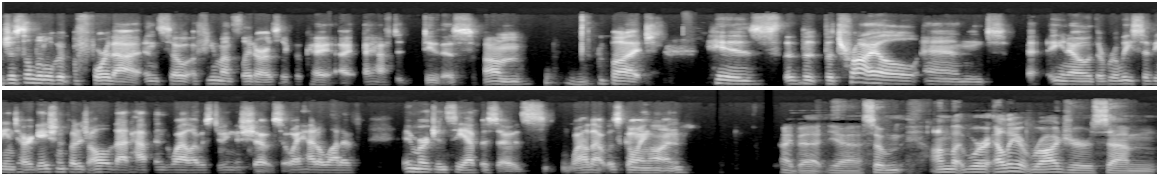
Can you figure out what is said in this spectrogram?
just a little bit before that. And so a few months later i was like okay i, I have to do this. Um but his the the trial and you know the release of the interrogation footage all of that happened while i was doing the show. So i had a lot of emergency episodes while that was going on. I bet. Yeah. So on where elliot rogers um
